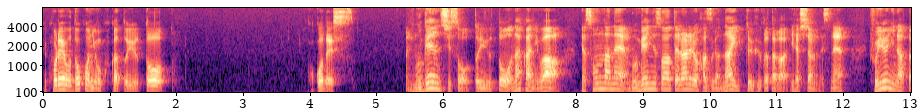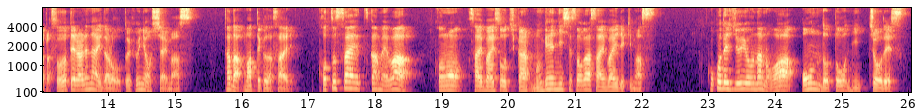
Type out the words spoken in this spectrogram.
でこれをどこに置くかというと、ここです。無限シソというと中には、いやそんなね、無限に育てられるはずがないという方がいらっしゃるんですね。冬になったら育てられないだろうというふうにおっしゃいます。ただ待ってください。コツさえつかめば、この栽培装置から無限にシソが栽培できます。ここで重要なのは温度と日照です。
